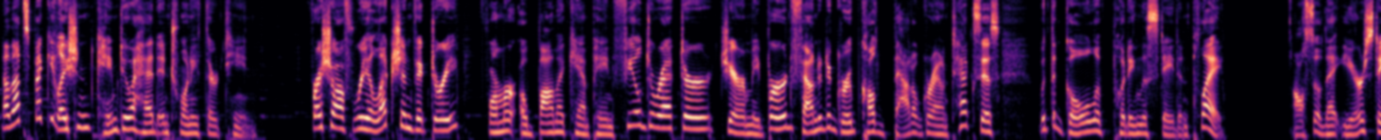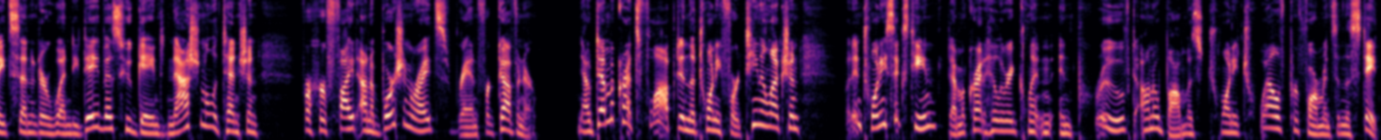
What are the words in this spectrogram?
Now, that speculation came to a head in 2013. Fresh off re election victory, former Obama campaign field director Jeremy Bird founded a group called Battleground Texas with the goal of putting the state in play. Also that year, State Senator Wendy Davis, who gained national attention for her fight on abortion rights, ran for governor. Now, Democrats flopped in the 2014 election, but in 2016, Democrat Hillary Clinton improved on Obama's 2012 performance in the state.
